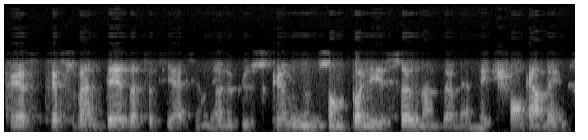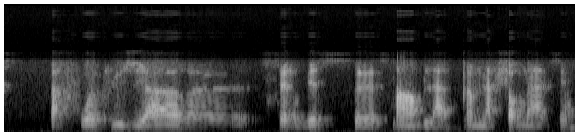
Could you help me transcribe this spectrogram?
très, très souvent des associations. Il y en a plus qu'une, nous ne sommes pas les seuls dans le domaine, mais qui font quand même parfois plusieurs services semblables, comme la formation,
